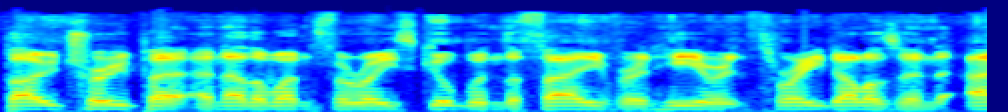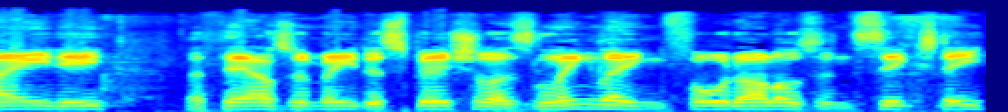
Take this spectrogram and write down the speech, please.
Bow Trooper, another one for Reece Goodwin, the favourite here at $3.80. The 1,000 metre specialist Ling Ling, $4.60.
